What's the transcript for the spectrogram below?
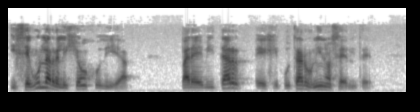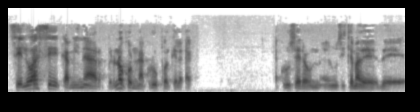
Y según la religión judía, para evitar ejecutar un inocente, se lo hace caminar, pero no con una cruz, porque la, cruz era un, sistema de,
